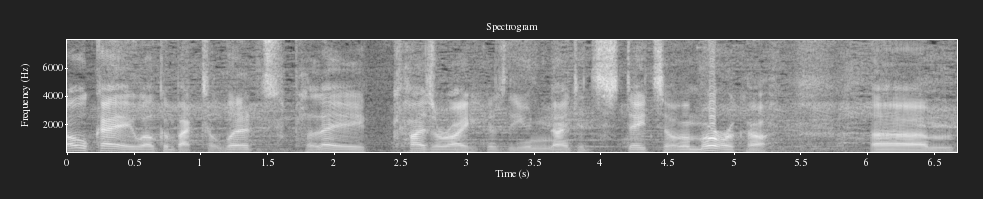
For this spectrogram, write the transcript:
Okay, welcome back to Let's Play Kaiserreich as the United States of America. Um,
